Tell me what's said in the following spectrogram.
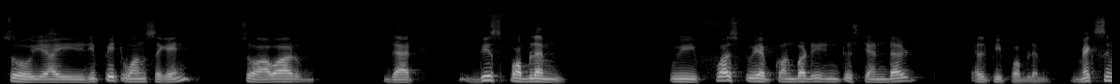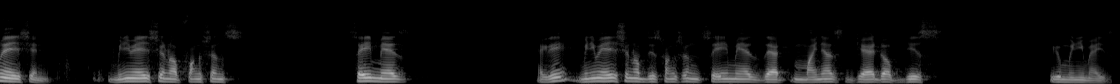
So, I repeat once again. So, our that this problem we first we have converted into standard LP problem maximization minimization of functions same as agree? Minimization of this function same as that minus z of this you minimize.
